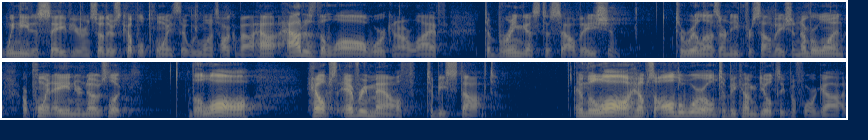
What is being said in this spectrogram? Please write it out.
we need a Savior. And so there's a couple of points that we want to talk about. How, how does the law work in our life to bring us to salvation, to realize our need for salvation? Number one, or point A in your notes look, the law helps every mouth to be stopped, and the law helps all the world to become guilty before God.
